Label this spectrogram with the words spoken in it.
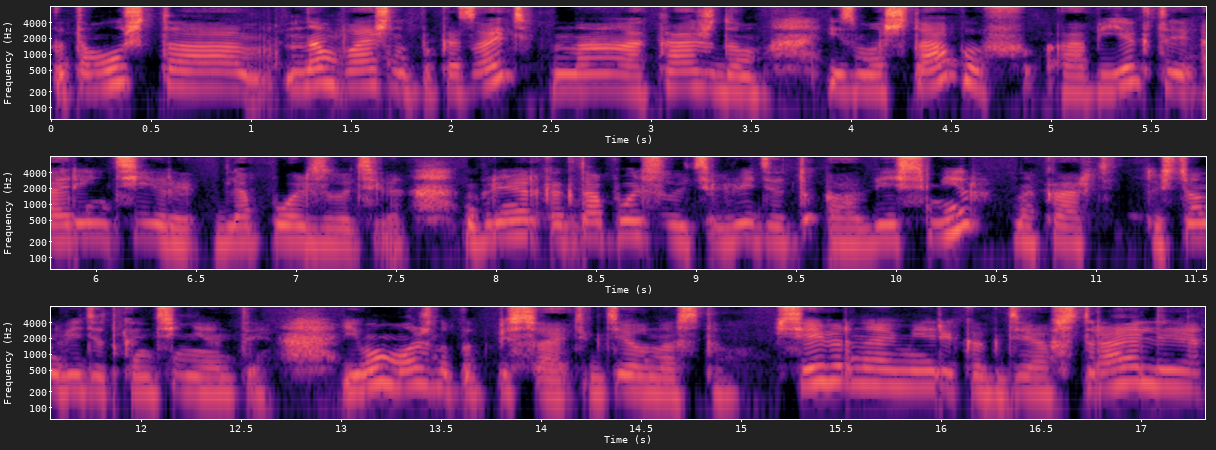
Потому что нам важно показать на каждом из масштабов объекты-ориентиры для пользователя. Например, когда пользователь видит а, весь мир на карте, то есть он видит континенты, ему можно подписать, где у нас там Северная Америка, где Австралия,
